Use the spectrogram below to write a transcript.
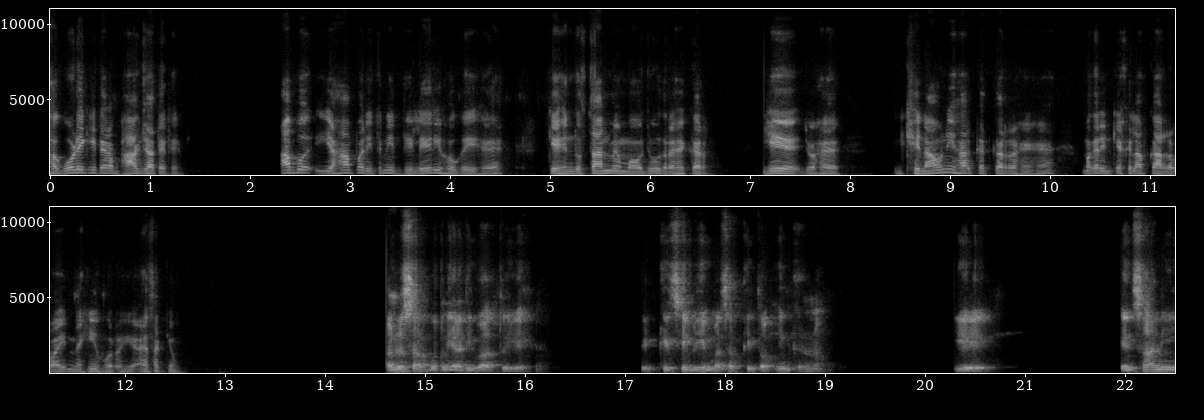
भगोड़े की तरह भाग जाते थे। अब यहाँ पर इतनी दिलेरी हो गई है कि हिंदुस्तान में मौजूद रहकर ये जो है, घिनौनी हरकत कर रहे हैं, मगर इनके खिलाफ कार्रवाई नहीं हो रही है, ऐसा क्यों? अमर साहब बुनियादी बात तो ये है कि किसी भी मज़हब की तोहिन करना ये इंसानी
